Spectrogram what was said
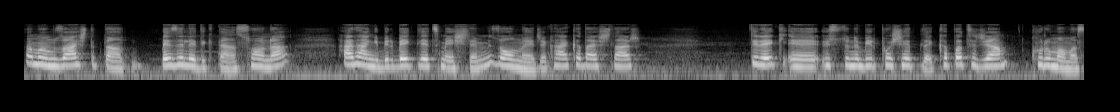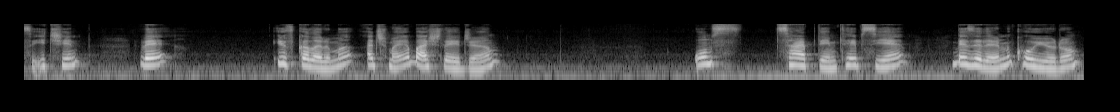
Hamurumuzu açtıktan, bezeledikten sonra herhangi bir bekletme işlemimiz olmayacak arkadaşlar. Direkt e, üstünü bir poşetle kapatacağım kurumaması için ve yufkalarımı açmaya başlayacağım. Un serptiğim tepsiye bezelerimi koyuyorum.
